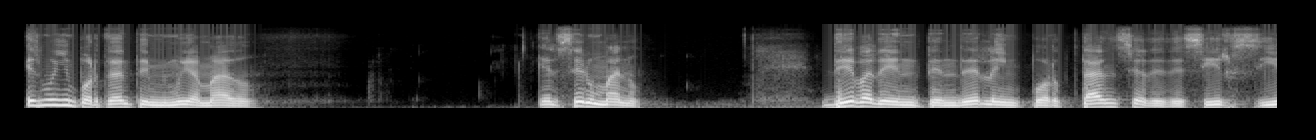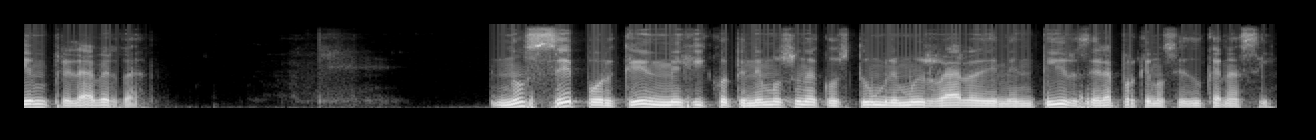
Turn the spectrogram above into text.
Es muy importante, mi muy amado, que el ser humano deba de entender la importancia de decir siempre la verdad. No sé por qué en México tenemos una costumbre muy rara de mentir. ¿Será porque nos educan así?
